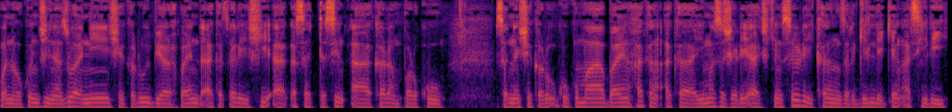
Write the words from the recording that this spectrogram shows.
Wannan hukunci na zuwa ne shekaru biyar bayan da aka tsare shi a ƙasar ta sin a karan farko. Sannan shekaru uku kuma bayan hakan aka yi masa shari'a cikin sirri kan zargin leƙen asiri.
